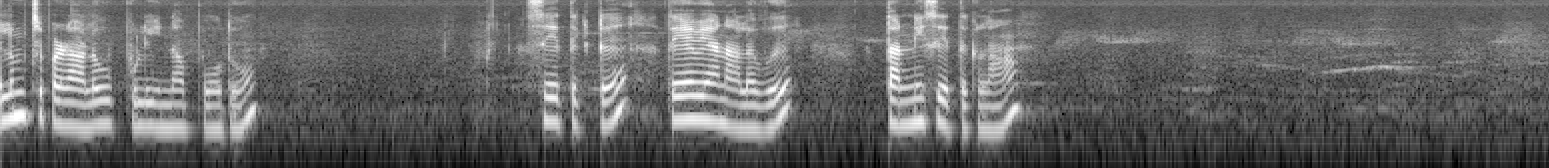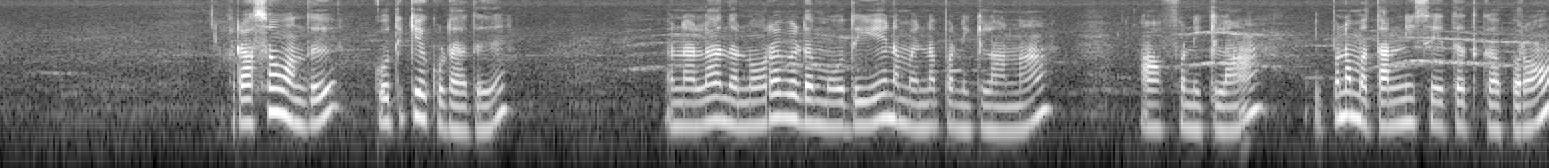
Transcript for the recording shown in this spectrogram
எலுமிச்சப்பழம் அளவு புளின்னா போதும். சேர்த்துக்கிட்டு தேவையான அளவு தண்ணி சேர்த்துக்கலாம். ரசம் வந்து கொதிக்கக்கூடாது. அதனால் அந்த நுர விடும் போதையே நம்ம என்ன பண்ணிக்கலாம்னா ஆஃப் பண்ணிக்கலாம். இப்போ நம்ம தண்ணி சேர்த்ததுக்கப்புறம்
